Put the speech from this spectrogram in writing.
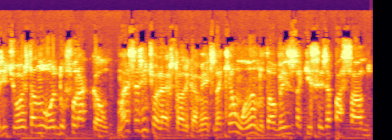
A gente hoje está no olho do furacão. Mas se a gente olhar historicamente, daqui a um ano, talvez isso aqui seja passado.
